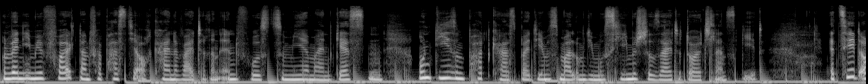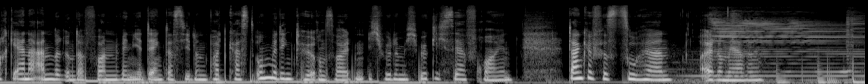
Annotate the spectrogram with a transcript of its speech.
Und wenn ihr mir folgt, dann verpasst ihr auch keine weiteren Infos zu mir, meinen Gästen und diesem Podcast, bei dem es mal um die muslimische Seite Deutschlands geht. Erzählt auch gerne anderen davon, wenn ihr denkt, dass sie den Podcast unbedingt hören sollten. Ich würde mich wirklich sehr freuen. Danke fürs Zuhören. Eure Merve.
